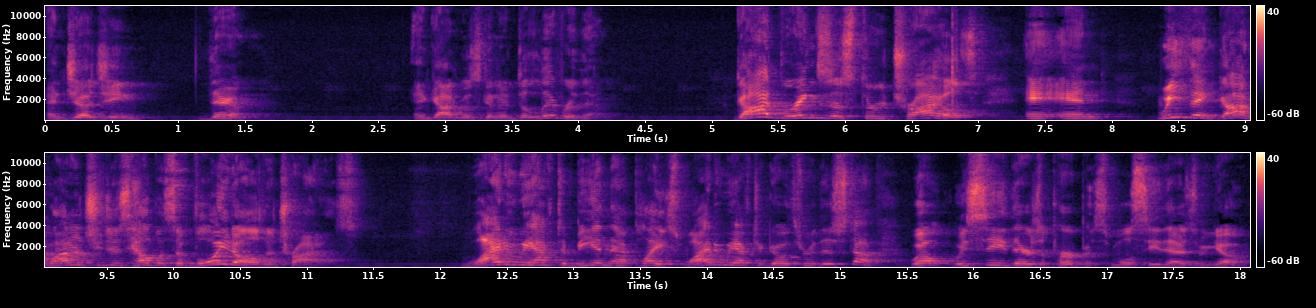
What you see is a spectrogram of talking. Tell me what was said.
and judging them. And God was going to deliver them. God brings us through trials, and, and, we think, God, why don't you just help us avoid all the trials? Why do we have to be in that place? Why do we have to go through this stuff? Well, we see there's a purpose, and we'll see that as we go.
